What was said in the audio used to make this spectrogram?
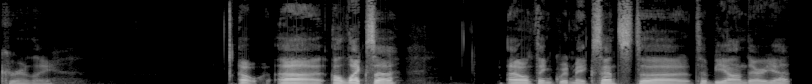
currently. Oh, uh, Alexa, I don't think would make sense to to be on there yet.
